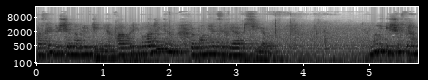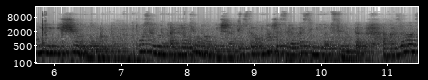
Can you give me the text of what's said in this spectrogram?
последующее наблюдение. А при положительном выполняется биопсия. Мы еще сравнили еще одну группу. После оперативного вмешательства у наших 47 пациентов оказалось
